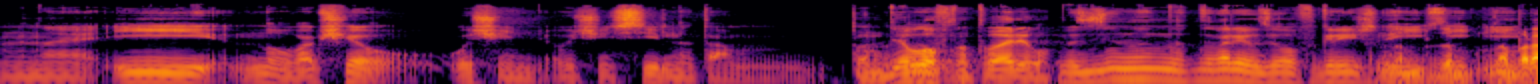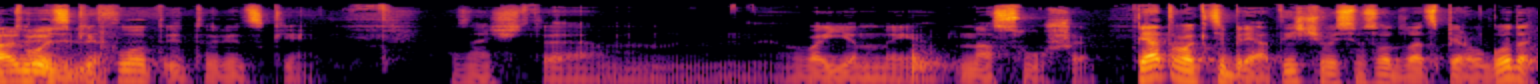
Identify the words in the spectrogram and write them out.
Э, И, ну, вообще очень, очень сильно там... Делов натворил. Ну, Натворил делов и греческий, и, и- и турецкий флот, и турецкие, значит, эм, военные на суше. 5 октября 1821 года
